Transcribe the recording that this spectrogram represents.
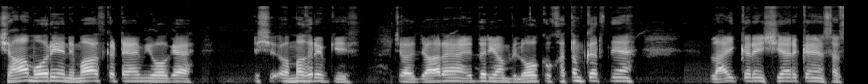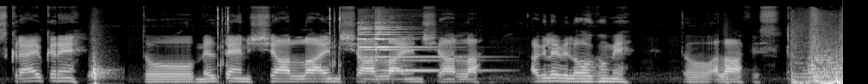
शाम हो रही है, नमाज़ का टाइम भी हो गया है मगरब की। चल, जा रहे हैं, इधर ही हम ब्लॉग को ख़त्म करते हैं। लाइक करें शेयर करें सब्सक्राइब करें। तो मिलते हैं इन इन अगले व्लॉगों में तो अल्लाह हाफिज़।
